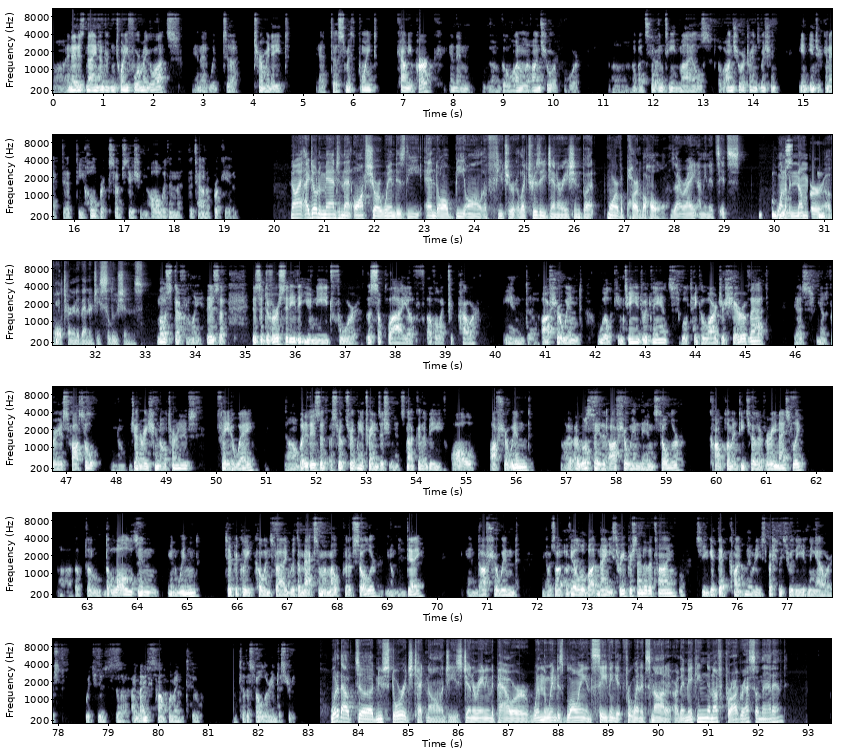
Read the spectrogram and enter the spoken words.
Uh, and that is 924 megawatts, and that would uh, terminate at uh, Smith Point County Park and then uh, go on onshore for uh, about 17 miles of onshore transmission and interconnect at the Holbrook substation, all within the, the town of Brookhaven. No, I, I, don't imagine that offshore wind is the end all be all of future electricity generation, but more of a part of a whole. Is that right? I mean, it's it's one of a number of alternative energy solutions. Most definitely, there's a there's a diversity that you need for the supply of of electric power, and uh, offshore wind will continue to advance. We'll take a larger share of that as you know various fossil you know, generation alternatives fade away. Uh, but it is a, a, certainly a transition. It's not going to be all offshore wind. I, I, will say that offshore wind and solar complement each other very nicely. Uh, the, the, the, lulls in, in wind typically coincide with the maximum output of solar, you know, midday. And offshore wind you know, is available about 93% of the time. So you get that continuity, especially through the evening hours, which is uh, a nice complement to to the solar industry. What about uh, new storage technologies generating the power when the wind is blowing and saving it for when it's not? Are they making enough progress on that end?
